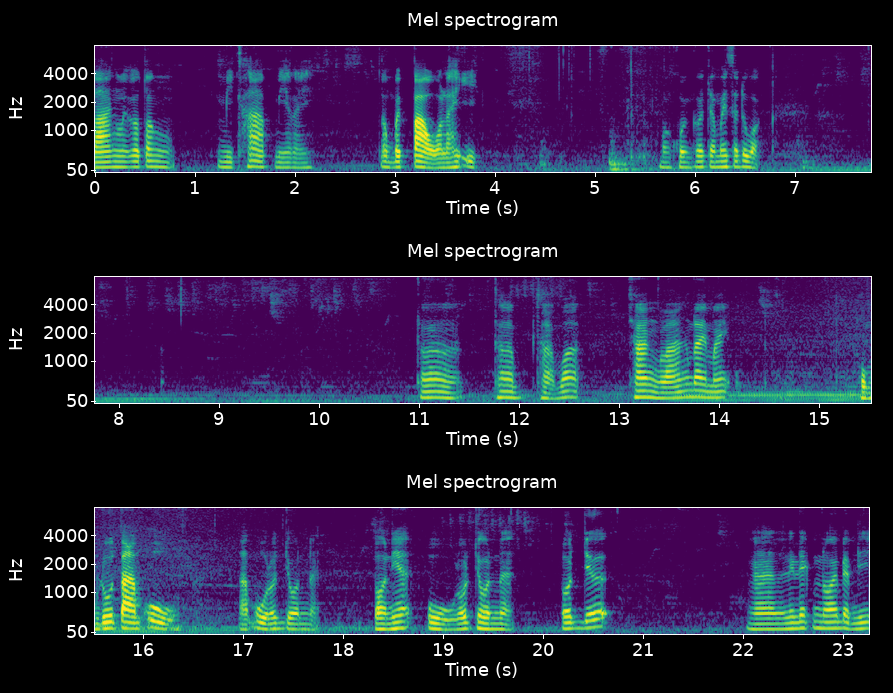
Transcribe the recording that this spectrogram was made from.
ล้างแล้วก็ต้องมีคาบมีอะไร ต้องไปเป่าอะไรอีก บางคนก็จะไม่สะดวก ถ้าถ้าถามว่าช่างล้างได้ไหม ผมดูตามอู่ตามอู่รถยนต์น่ะ ตอนนี้อู่รถยนต์น่ะ รถเยอะ งานเล็กๆน้อยแบบนี้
